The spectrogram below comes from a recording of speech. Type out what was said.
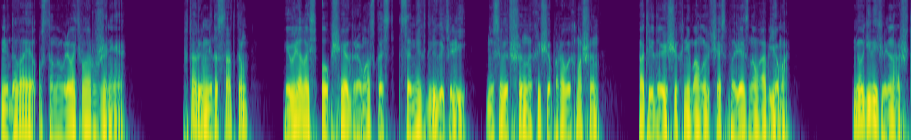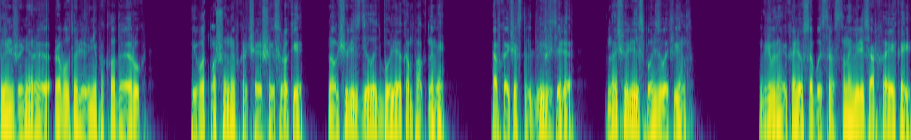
не давая устанавливать вооружение. Вторым недостатком являлась общая громоздкость самих двигателей, несовершенных еще паровых машин, отъедающих немалую часть полезного объема. Неудивительно, что инженеры работали не покладая рук, и вот машины в кратчайшие сроки научились делать более компактными, а в качестве движителя начали использовать винт. Грибные колеса быстро становились архаикой,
